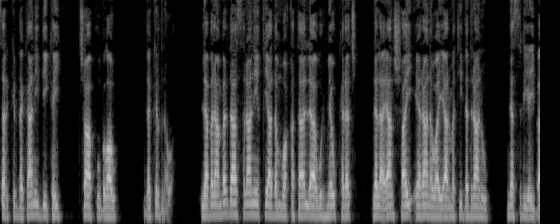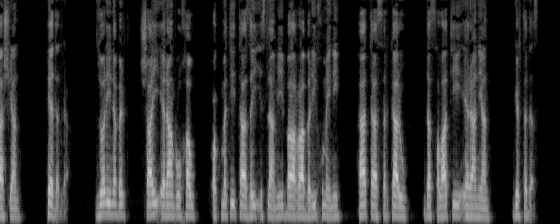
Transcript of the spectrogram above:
سەرکردەکانی دیکەی چاپ و بڵاو دەکردنەوە لە بەرامبەردا سرانی قیادە موەقەتە لە ورمێ و کەرەج لەلایەن شای ئێرانەوە یارمەتی دەدران و نەسریەی باشیان پێدەدرا زۆری نەبرد شای ئێران ڕووخا و حکومەتی تازەی ئیسلامی بە ڕابەری خومینی هاتە سەرکار و دەسەڵاتی ئێرانیان گرتە دەست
